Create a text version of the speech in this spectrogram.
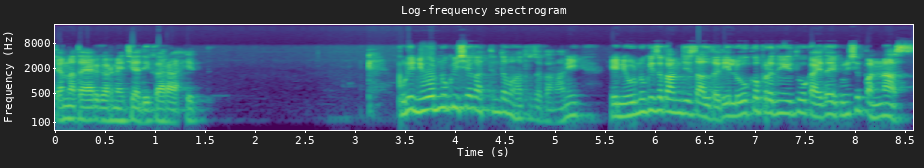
त्यांना तयार करण्याचे अधिकार आहेत. पुढे निवडणुकीविषयक अत्यंत महत्त्वाचं काम. आणि हे निवडणुकीचं काम जे चालतं ते लोकप्रतिनिधित्व कायदा एकोणीसशे पन्नास.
